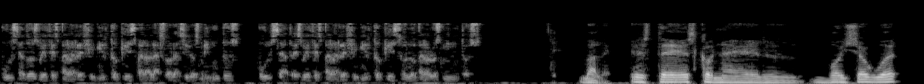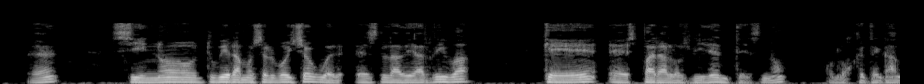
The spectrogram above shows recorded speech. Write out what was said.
pulsa dos veces para recibir toques para las horas y los minutos, pulsa tres veces para recibir toques solo para los minutos. Vale, este es con el voiceover, ¿eh? Si no tuviéramos el voiceover, es la de arriba, que es para los videntes, ¿no? O los que tengan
